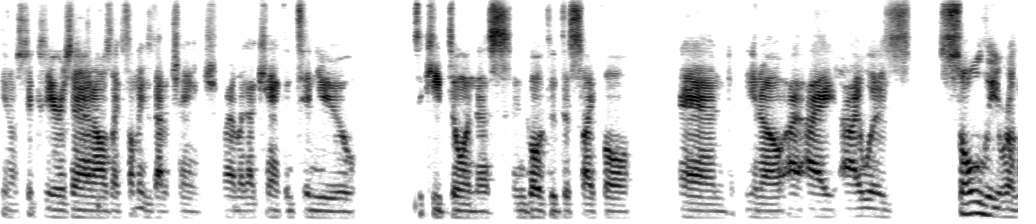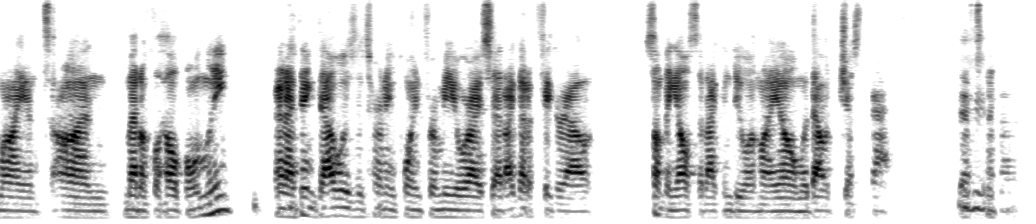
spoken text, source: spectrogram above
you know six years in, I was like, something's got to change, right? Like I can't continue to keep doing this and go through this cycle. And you know, I I, I was solely reliant on medical help only, and I think that was the turning point for me where I said I got to figure out something else that I can do on my own without just that. That's mm-hmm. gonna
